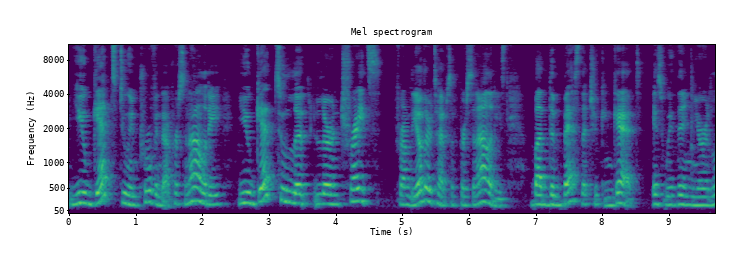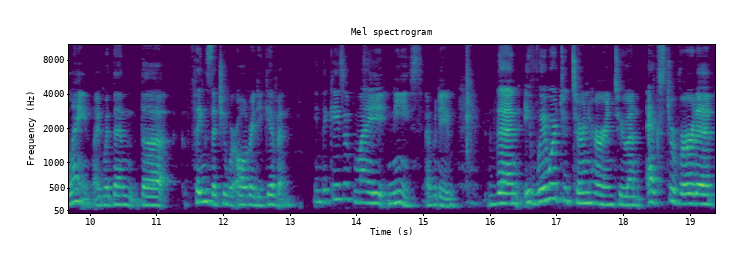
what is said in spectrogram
you get to improve in that personality you get to le- learn traits from the other types of personalities but the best that you can get is within your lane like within the things that you were already given in the case of my niece Abril, then if we were to turn her into an extroverted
